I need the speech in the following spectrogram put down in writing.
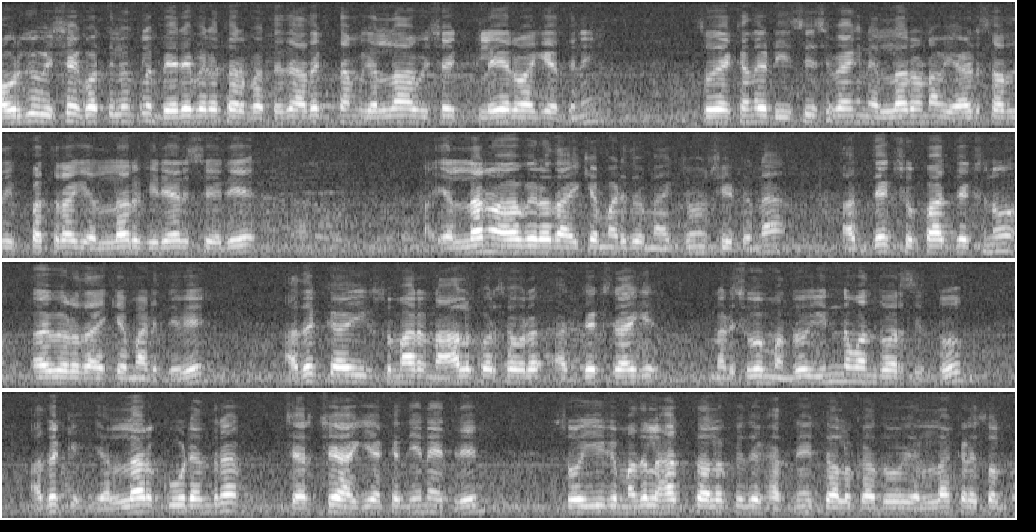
ಅವ್ರಿಗೂ ವಿಷಯ ಗೊತ್ತಿಲ್ಲ ಅಂತಲೇ ಬೇರೆ ಬೇರೆ ಥರ ಬರ್ತದೆ. ಅದಕ್ಕೆ ತಮಗೆಲ್ಲ ವಿಷಯ ಕ್ಲಿಯರ್ ಆಗಿ ಹೇಳ್ತೀನಿ. ಸೊ ಯಾಕಂದರೆ ಡಿ ಸಿ ಸಿ ಬ್ಯಾಂಕ್ನ ಎಲ್ಲರೂ ನಾವು ಎರಡು ಸಾವಿರದ ಇಪ್ಪತ್ತರಾಗ ಎಲ್ಲರೂ ಹಿರಿಯರು ಸೇರಿ ಎಲ್ಲನೂ ಅವಿರೋಧ ಆಯ್ಕೆ ಮಾಡಿದ್ವಿ ಮ್ಯಾಕ್ಸಿಮಮ್ ಸೀಟನ್ನು. ಅಧ್ಯಕ್ಷ, ಉಪಾಧ್ಯಕ್ಷನೂ ಅವಿರೋಧ ಆಯ್ಕೆ ಮಾಡಿದ್ದೀವಿ. ಅದಕ್ಕೆ ಈಗ ಸುಮಾರು ನಾಲ್ಕು ವರ್ಷ ಅವರು ಅಧ್ಯಕ್ಷರಾಗಿ ನಡೆಸ್ಕೊಂಬಂದು ಇನ್ನು ಒಂದು ವರ್ಷ ಇತ್ತು. ಅದಕ್ಕೆ ಎಲ್ಲರೂ ಕೂಡಿ ಅಂದ್ರೆ ಚರ್ಚೆ ಆಗಿ, ಯಾಕಂದ್ರೆ ಏನೈತ್ರಿ ಸೊ ಈಗ ಮೊದಲು ಹತ್ತು ತಾಲೂಕು ಹದಿನೈದು ತಾಲೂಕು ಅದು ಎಲ್ಲ ಕಡೆ ಸ್ವಲ್ಪ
